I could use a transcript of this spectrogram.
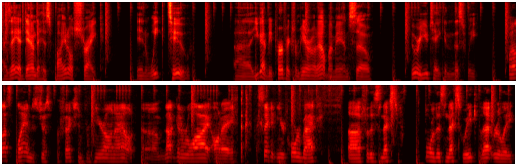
Isaiah down to his final strike in week two. Uh, you got to be perfect from here on out, my man. So, who are you taking this week? Well, that's the plan is just perfection from here on out. Um, not going to rely on a second year quarterback uh, for this next for this next week. That really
